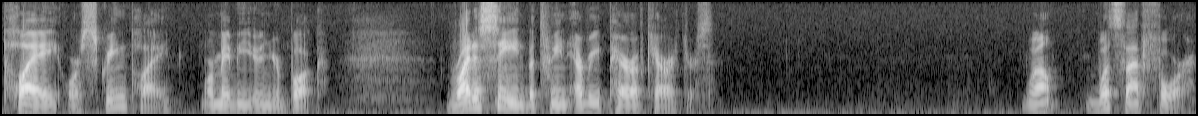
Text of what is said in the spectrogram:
play or screenplay, or maybe in your book, write a scene between every pair of characters. Well, what's that for?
